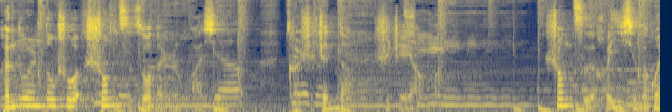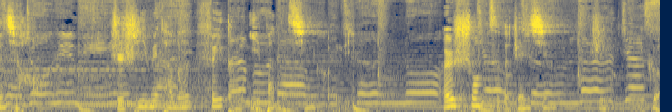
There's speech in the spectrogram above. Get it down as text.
很多人都说双子座的人花心，可是真的是这样吗？双子和异性的关系好，只是因为他们非同一般的亲和力，而双子的真心只有一个。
